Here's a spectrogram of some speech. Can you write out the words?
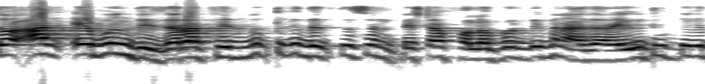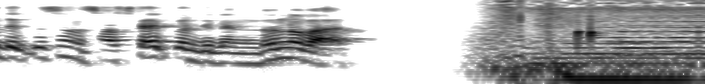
সো আজ এ যারা ফেসবুক থেকে দেখতেছেন পেজটা ফলো করে দিবেন। আর যারা ইউটিউব থেকে দেখতেছেন সাবস্ক্রাইব করে দিবেন। ধন্যবাদ। Thank you.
